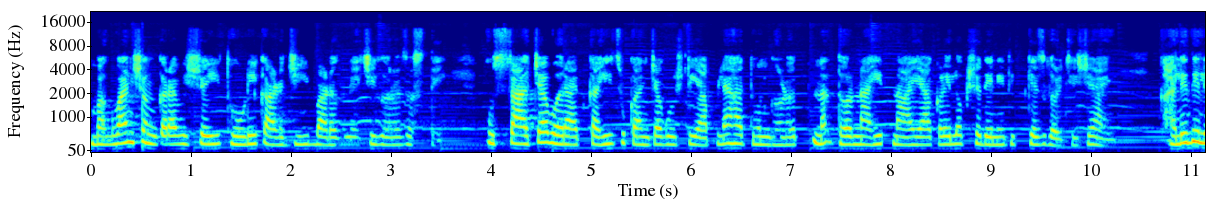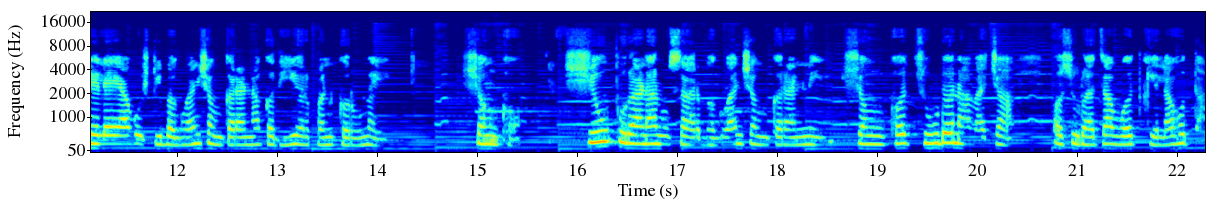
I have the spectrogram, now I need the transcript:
भगवान शंकराविषयी थोडी काळजी बाळगण्याची गरज असते. उत्साहाच्या भरात काही चुकांच्या गोष्टी आपल्या हातून घडत न- तर नाहीत ना याकडे लक्ष देणे तितकेच गरजेचे आहे. खाली दिलेल्या या गोष्टी भगवान शंकरांना कधीही अर्पण करू नये. शंख शिवपुराणानुसार भगवान शंकरांनी शंखचूड नावाच्या असुराचा वध केला होता.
